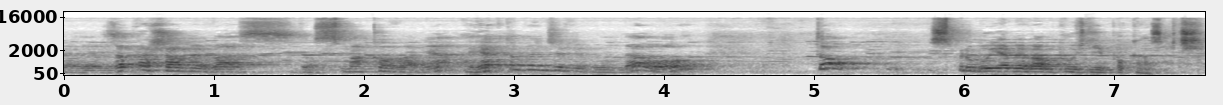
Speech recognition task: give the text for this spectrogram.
E, Zapraszamy Was do smakowania, a jak to będzie wyglądało, to spróbujemy Wam później pokazać.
